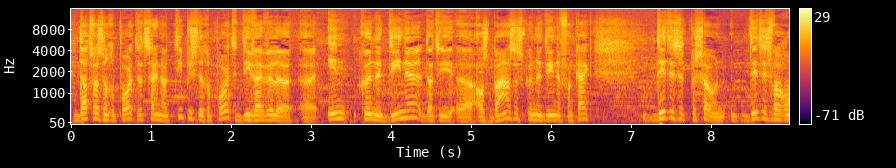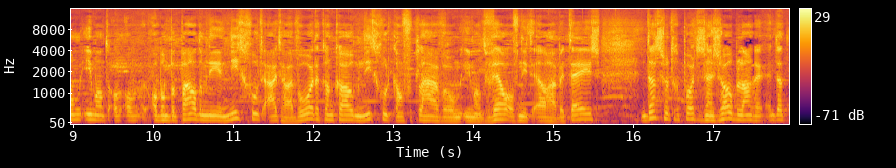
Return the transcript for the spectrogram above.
dat was een rapport, dat zijn nou typisch de rapporten die wij willen uh, in kunnen dienen. Dat die uh, als basis kunnen dienen van kijk, dit is het persoon. Dit is waarom iemand op, op, op, een bepaalde manier niet goed uit haar woorden kan komen. Niet goed kan verklaren waarom iemand wel of niet LHBT is. Dat soort rapporten zijn zo belangrijk. En dat,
